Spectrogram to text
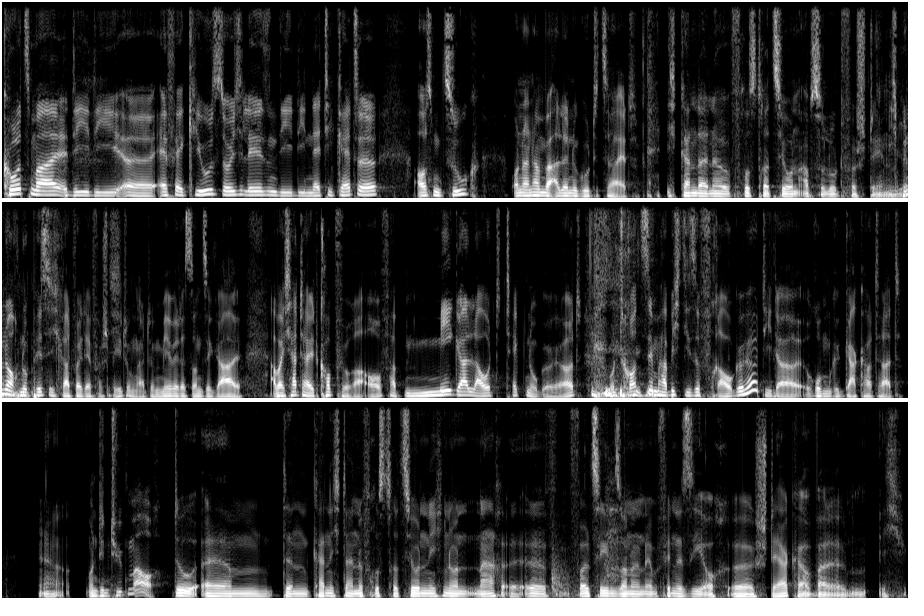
kurz mal die, die äh, FAQs durchlesen, die, die Netiquette aus dem Zug und dann haben wir alle eine gute Zeit. Ich kann deine Frustration absolut verstehen. Ich bin auch nur pissig gerade, weil der Verspätung hatte. Mir wäre das sonst egal. Aber ich hatte halt Kopfhörer auf, habe mega laut Techno gehört und trotzdem habe ich diese Frau gehört, die da rumgegackert hat. Ja. Und den Typen auch. Du, ähm, dann kann ich deine Frustration nicht nur nachvollziehen, äh, vollziehen, sondern empfinde sie auch äh, stärker, weil ich,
